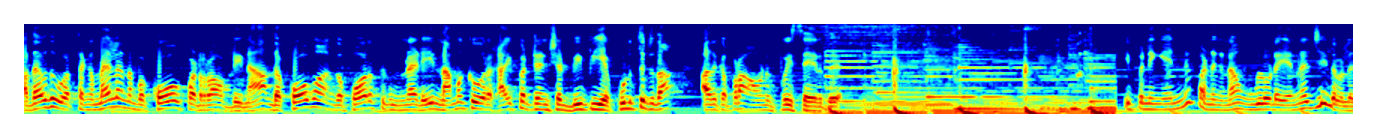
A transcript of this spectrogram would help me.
அதாவது ஒருத்தங்க மேலே நம்ம கோவப்படுறோம் அப்படின்னா அந்த கோவம் அங்கே போகிறதுக்கு முன்னாடி நமக்கு ஒரு ஹைப்பர் டென்ஷன் பிபியை கொடுத்துட்டு தான் அதுக்கப்புறம் அவனுக்கு போய் சேருது. இப்போ நீங்கள் என்ன பண்ணுங்கன்னா உங்களோட எனர்ஜி லெவலை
